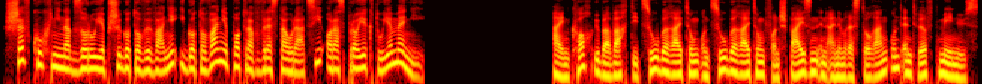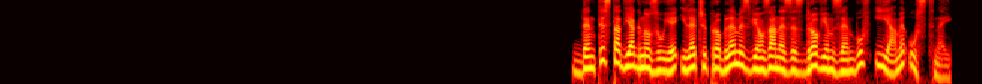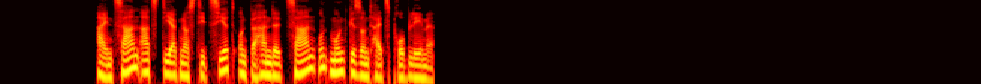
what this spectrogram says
Szef kuchni nadzoruje przygotowywanie i gotowanie potraw w restauracji oraz projektuje menu. Ein Koch überwacht die Zubereitung und Zubereitung von Speisen in einem Restaurant und entwirft Menüs. Dentysta diagnozuje i leczy problemy związane ze zdrowiem zębów i jamy ustnej. Ein Zahnarzt diagnostiziert und behandelt Zahn- und Mundgesundheitsprobleme.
